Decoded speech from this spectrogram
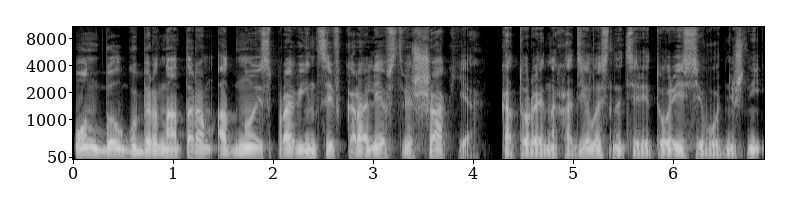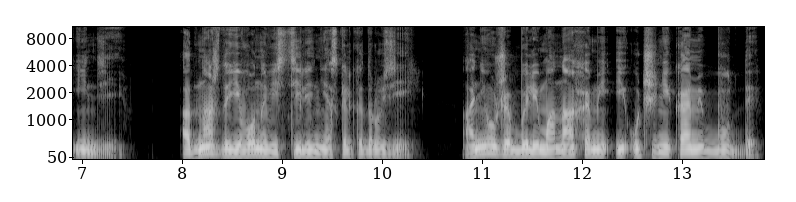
Он был губернатором одной из провинций в королевстве Шакья, которая находилась на территории сегодняшней Индии. Однажды его навестили несколько друзей. Они уже были монахами и учениками Будды,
